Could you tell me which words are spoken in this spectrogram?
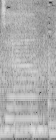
down.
